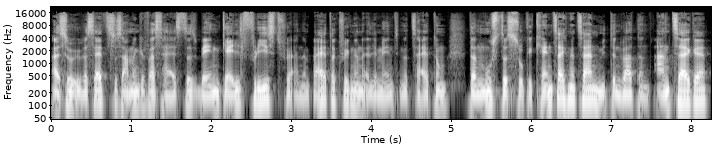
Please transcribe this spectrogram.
Also übersetzt zusammengefasst heißt das, wenn Geld fließt für einen Beitrag, für irgendein Element in der Zeitung, dann muss das so gekennzeichnet sein mit den Wörtern Anzeige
